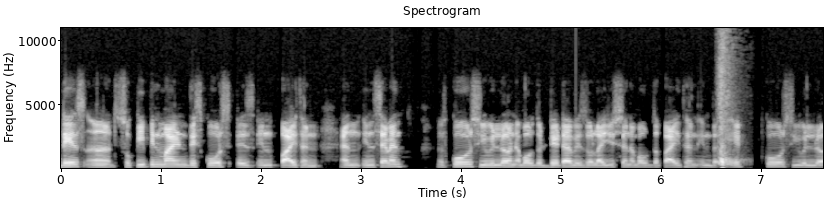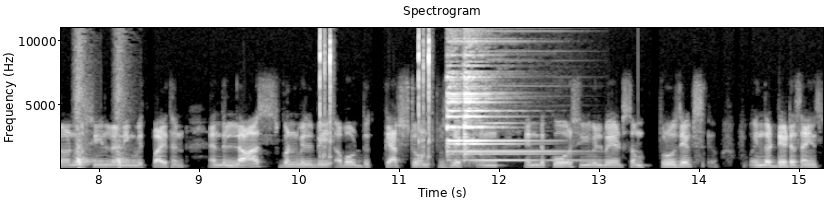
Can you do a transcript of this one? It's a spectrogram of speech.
days. Uh, so keep in mind this course is in python. And in seventh course you will learn about the data visualization about the python. In the eighth course you will learn machine learning with python. And the last one will be about the capstone project. In in the course you will make some projects in the data science.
